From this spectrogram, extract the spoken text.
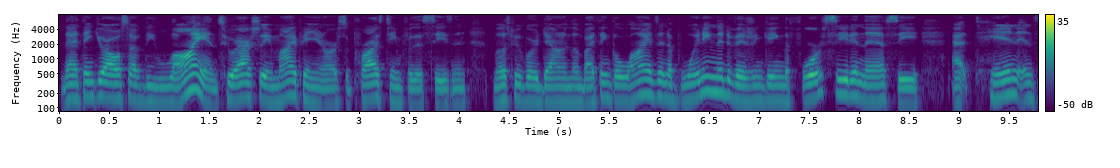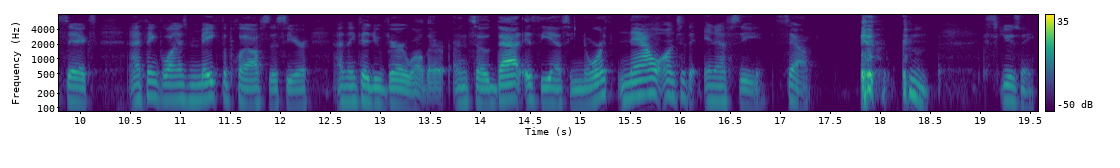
And then I think you also have the Lions, who actually, in my opinion, are a surprise team for this season. Most people are down on them, but I think the Lions end up winning the division, getting the fourth seed in the NFC at ten and six. And I think the Lions make the playoffs this year. I think they do very well there. And so that is the NFC North. Now onto the NFC South. Excuse me.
